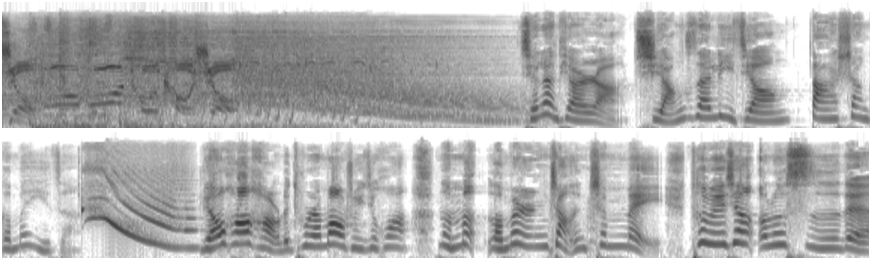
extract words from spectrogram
秀，波波脱口秀。前两天啊，强子在丽江搭讪个妹子，聊好好的，突然冒出一句话：“那么老妹儿，你长得真美，特别像俄罗斯的。”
